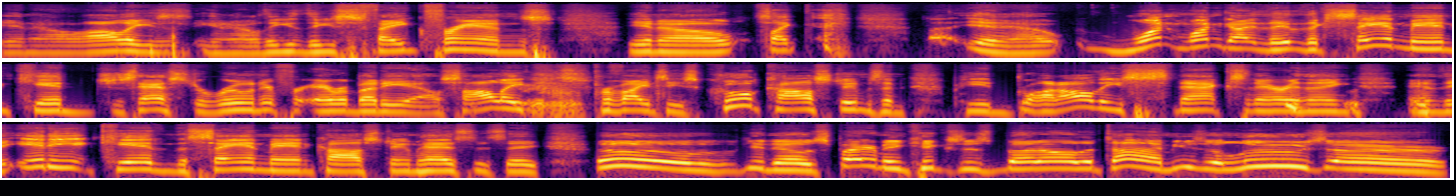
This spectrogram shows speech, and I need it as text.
you know, all these, you know, these these fake friends, you know, it's like, you know, one one guy, the, the Sandman kid, just has to ruin it for everybody else. Ollie provides these cool costumes, and he brought all these snacks and everything. and the idiot kid in the Sandman costume has to say, "Oh, you know, Spider-Man kicks his butt all the time. He's a loser."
